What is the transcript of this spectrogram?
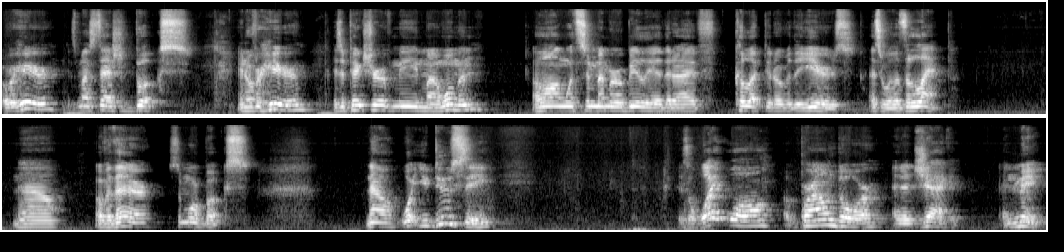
Over here is my stash of books. And over here is a picture of me and my woman, along with some memorabilia that I've collected over the years, as well as a lamp. Now, over there, some more books. Now, what you do see is a white wall, a brown door, and a jacket, and me.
